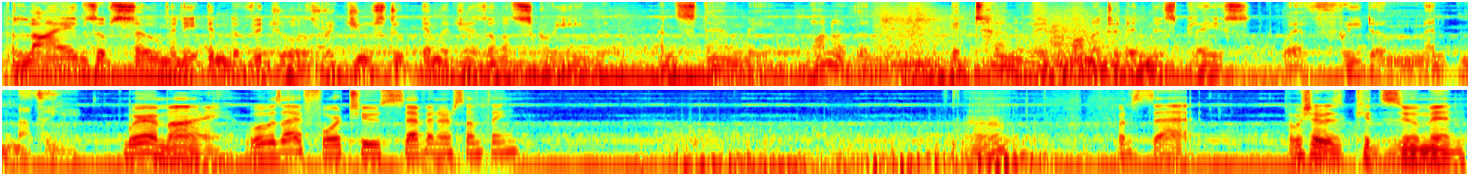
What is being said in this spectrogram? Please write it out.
The lives of so many individuals reduced to images on a screen. And Stanley, one of them, eternally monitored in this place where freedom meant nothing. Where am I? What was I? 427 or something? Huh? What is that? I wish I was, could zoom in.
